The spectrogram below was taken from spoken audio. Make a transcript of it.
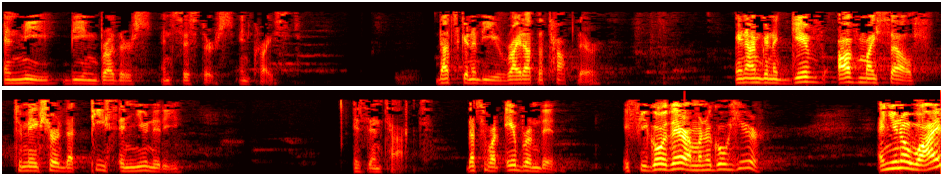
and me being brothers and sisters in Christ. That's going to be right at the top there. And I'm going to give of myself to make sure that peace and unity is intact. That's what Abram did. If you go there, I'm going to go here. And you know why?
